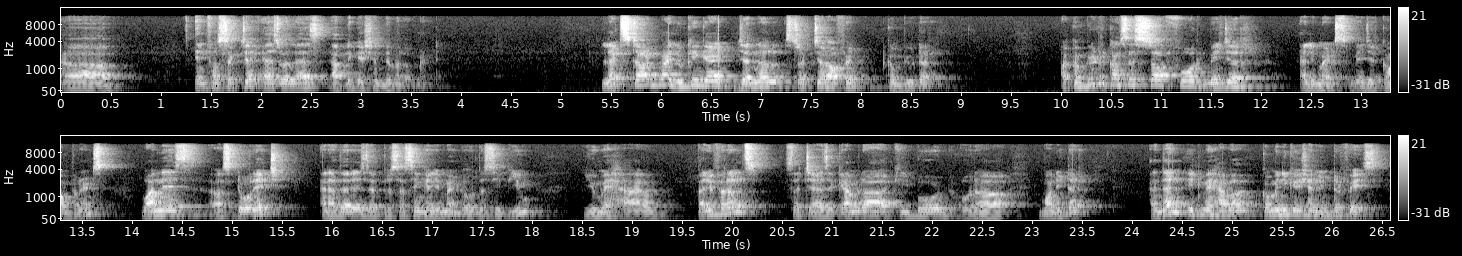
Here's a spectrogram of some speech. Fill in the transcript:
uh, infrastructure as well as application development. Let's start by looking at general structure of a computer. A computer consists of four major elements, major components. One is storage, another is a processing element or the CPU. You may have peripherals such as a camera, a keyboard or a monitor. And then it may have a communication interface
